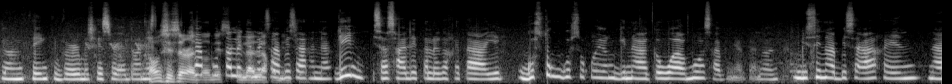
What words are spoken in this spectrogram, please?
Yung thank you very much kay Sir Adonis. Oh, si Sir Siya po Adonis, talaga nagsabi sa akin na, Jane, isasali talaga kita. Gustong gusto ko yung ginagawa mo, sabi niya ganun. May sinabi sa akin na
